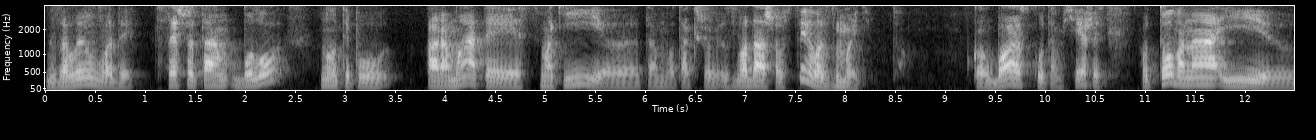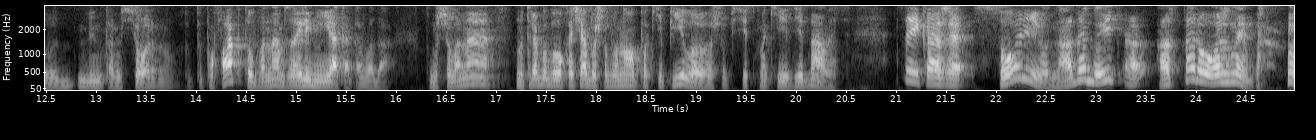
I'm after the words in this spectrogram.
залив води. Все, що там було, ну, типу, аромати, смаки, там, отак, що з вода, що встигла змить, колбаску, там ще щось. От то вона і е, він там сьорбнув. Тобто, по факту, вона взагалі ніяка та вода. Тому що вона, ну, треба було хоча б, щоб воно покипіло, щоб всі смаки з'єдналися. Це і каже: солью треба бути осторожним.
